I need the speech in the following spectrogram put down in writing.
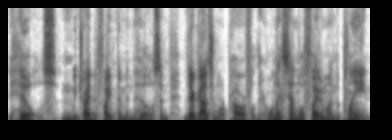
the hills. Mm. We tried to fight them in the hills, and their gods are more powerful there. Well, next time we'll fight them on the plain.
